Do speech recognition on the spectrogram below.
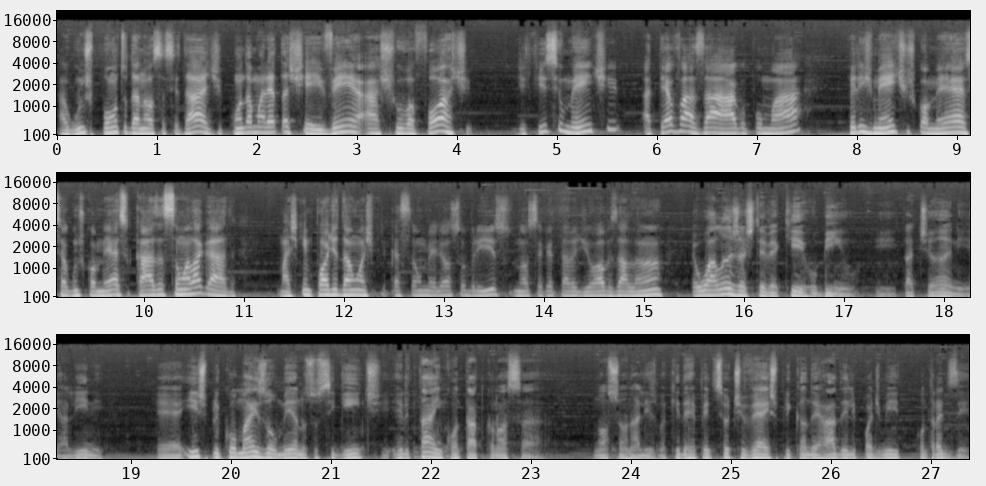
Alguns pontos da nossa cidade, quando a maré está cheia e vem a chuva forte, dificilmente até vazar água para o mar, felizmente os comércios, alguns comércios, casas são alagadas. Mas quem pode dar uma explicação melhor sobre isso, nosso secretário de obras, Alain. É, o Alain já esteve aqui, Rubinho, e Tatiane, e Aline, é, e explicou mais ou menos o seguinte: ele está em contato com a nossa nosso jornalismo aqui. De repente, se eu estiver explicando errado, ele pode me contradizer.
